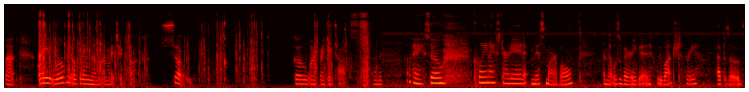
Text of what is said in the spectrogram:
But I will be opening them on my TikTok. So, go watch my TikToks. Um, okay, so Chloe and I started Miss Marvel, and that was very good. We watched three episodes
